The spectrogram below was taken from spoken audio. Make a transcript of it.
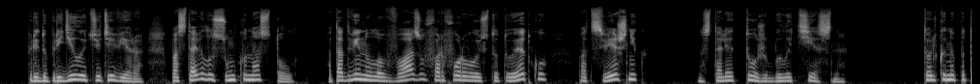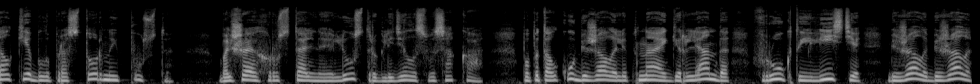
— предупредила тетя Вера, поставила сумку на стол, отодвинула в вазу фарфоровую статуэтку, подсвечник. На столе тоже было тесно. Только на потолке было просторно и пусто — Большая хрустальная люстра глядела свысока. По потолку бежала лепная гирлянда, фрукты и листья. Бежала, бежала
